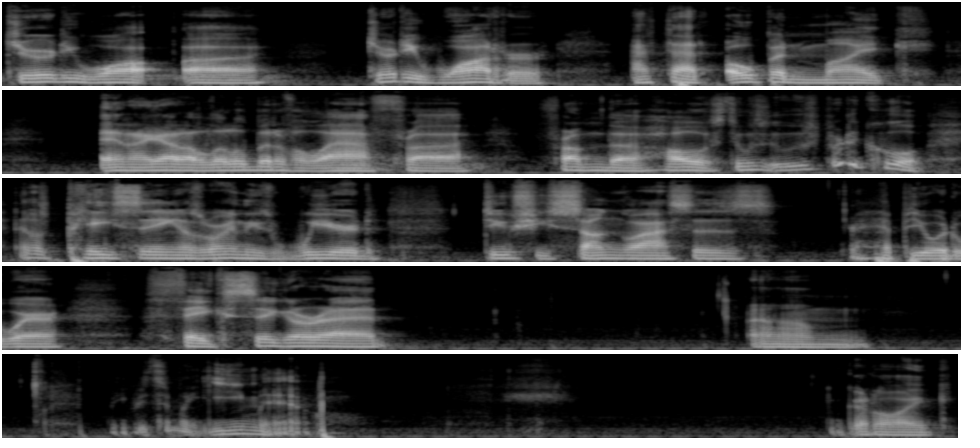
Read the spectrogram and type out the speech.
Dirty Wa- uh Dirty Water at that open mic, and I got a little bit of a laugh uh, from the host. It was it was pretty cool. I was pacing. I was wearing these weird, douchey sunglasses a hippie would wear, fake cigarette. Um, maybe it's in my email. Go to like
